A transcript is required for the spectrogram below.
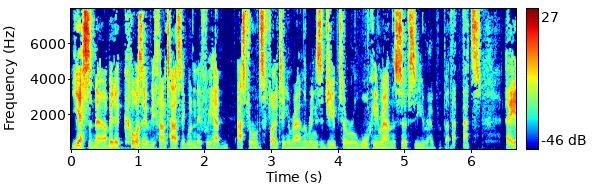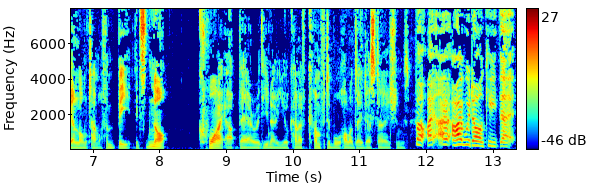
Yes and no. I mean, of course, it would be fantastic, wouldn't it, if we had astronauts floating around the rings of Jupiter or walking around the surface of Europa? But that, that's a a long time off, and b it's not quite up there with you know your kind of comfortable holiday destinations. But I, I, I, would argue that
